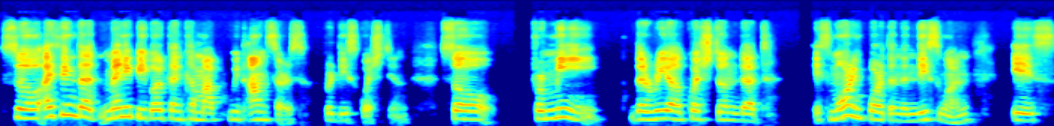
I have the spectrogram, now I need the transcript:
So I think that many people can come up with answers for this question. So for me, the real question that is more important than this one is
